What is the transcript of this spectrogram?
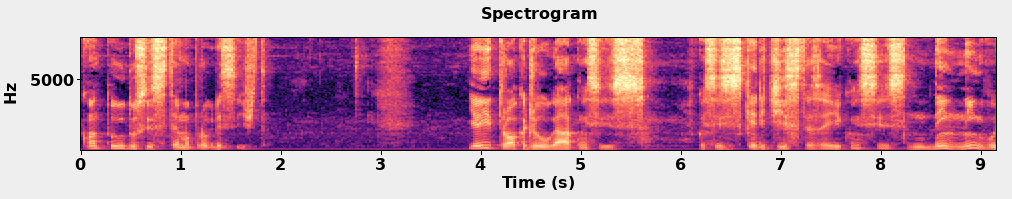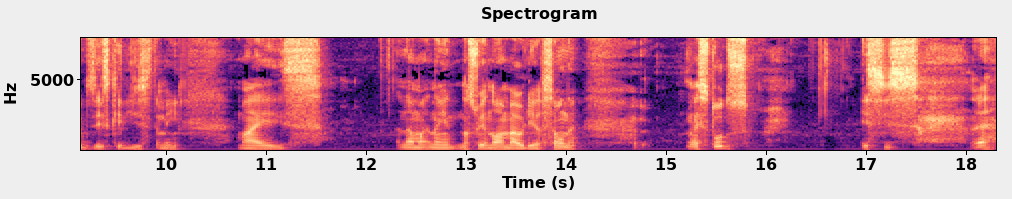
quanto do sistema progressista. E aí troca de lugar com esses com esses esquerdistas aí, com esses nem, nem vou dizer esquerdistas também, mas na, na, na sua enorme maioria são, né? Mas todos esses né,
